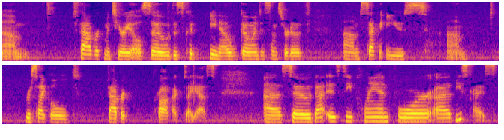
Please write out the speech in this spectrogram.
um, fabric material. So this could, you know, go into some sort of um, second use recycled fabric product, I guess. Uh, so that is the plan for uh, these guys.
